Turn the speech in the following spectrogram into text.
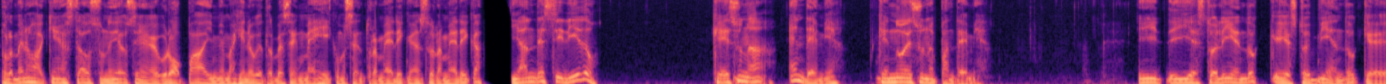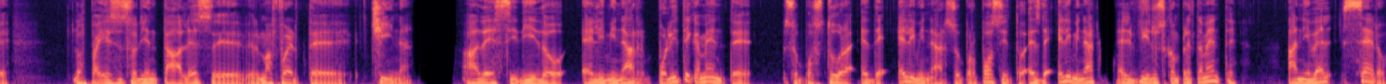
por lo menos aquí en Estados Unidos y en Europa, y me imagino que tal vez en México, en Centroamérica, en Sudamérica, ya han decidido que es una endemia, que no es una pandemia. Y, estoy leyendo que estoy viendo que los países orientales, eh, el más fuerte, China, ha decidido eliminar políticamente su postura es de eliminar, su propósito es de eliminar el virus completamente, a nivel cero.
